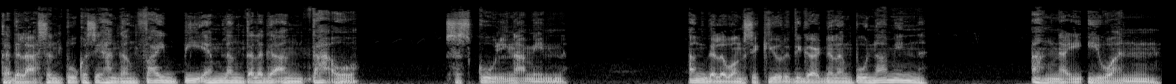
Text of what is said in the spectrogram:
Kadalasan po kasi hanggang 5pm lang talaga ang tao sa school namin. Ang dalawang security guard na lang po namin ang naiiwan.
